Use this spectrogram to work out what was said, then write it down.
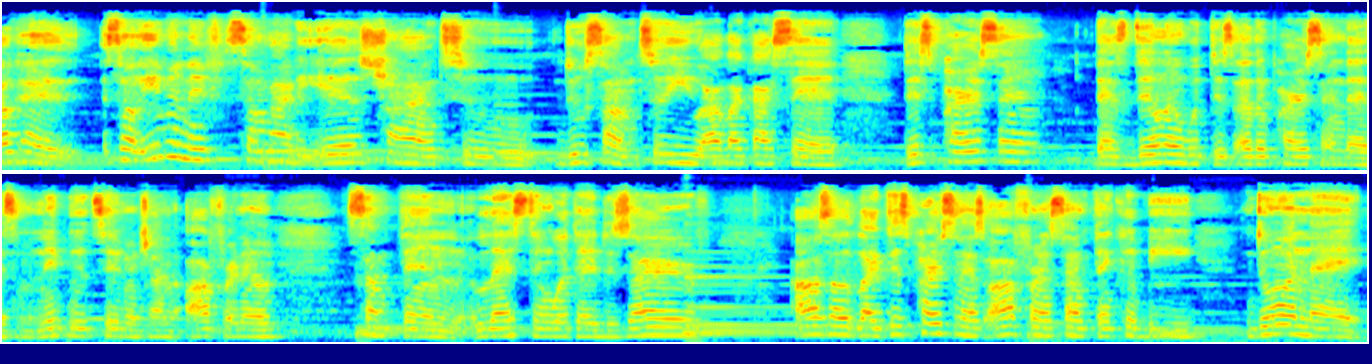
Okay, so even if somebody is trying to do something to you, I, like I said, this person that's dealing with this other person that's manipulative and trying to offer them something less than what they deserve. Also, like this person that's offering something could be doing that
